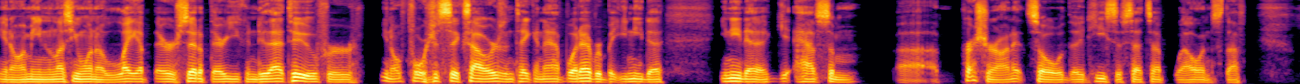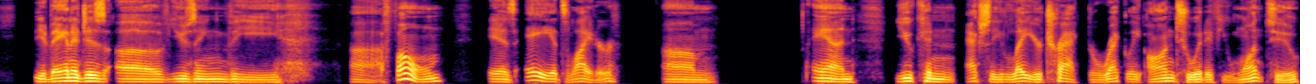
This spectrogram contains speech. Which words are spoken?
you know, I mean, unless you want to lay up there or sit up there, you can do that too for, you know, four to six hours and take a nap, whatever. But you need to, you need to get, have some, uh, pressure on it so the adhesive sets up well and stuff. The advantages of using the uh, foam is a it's lighter, um, and you can actually lay your track directly onto it if you want to,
